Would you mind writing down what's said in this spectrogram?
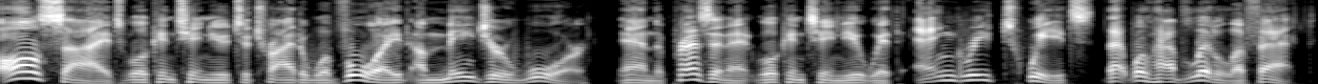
All sides will continue to try to avoid a major war, and the president will continue with angry tweets that will have little effect.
